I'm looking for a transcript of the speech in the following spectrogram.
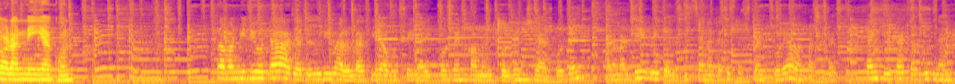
করার নেই এখন। তো আমার ভিডিওটা আজ এত দূরই ভালো লাগলে অবশ্যই লাইক করবেন কমেন্ট করবেন শেয়ার করবেন। আর আমার যে চ্যানেলটাকে সাবস্ক্রাইব করে আমার পাশে থাকবেন। Thank you tata good night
